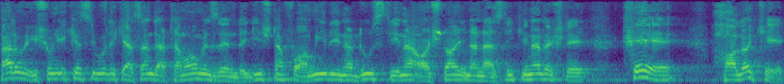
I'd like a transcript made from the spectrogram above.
بعد ایشون یه کسی بوده که اصلا در تمام زندگیش نه فامیلی نه دوستی نه آشنایی نه نزدیکی نداشته که حالا که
